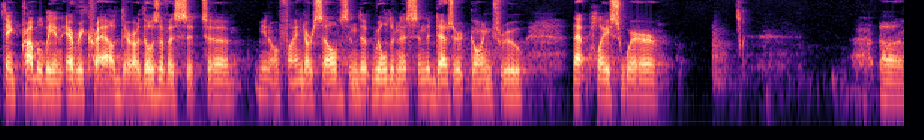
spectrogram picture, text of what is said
think probably in every crowd there are those of us that uh, you know find ourselves in the wilderness in the desert going through that place where uh,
